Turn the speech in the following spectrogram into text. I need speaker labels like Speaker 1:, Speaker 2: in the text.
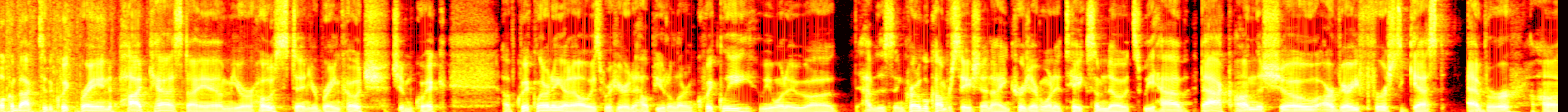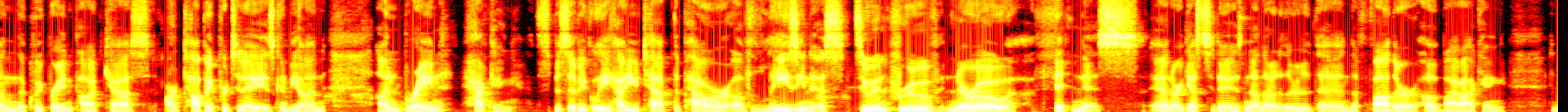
Speaker 1: Welcome back to the Kwik Brain podcast. I am your host and your brain coach, Jim Kwik of Kwik Learning. And always, we're here to help you to learn quickly. We want to uh, have this incredible conversation. I encourage everyone to take some notes. We have back on the show our very first guest ever on the Kwik Brain podcast. Our topic for today is going to be on on brain hacking. Specifically, how do you tap the power of laziness to improve neuro fitness. And our guest today is none other than the father of biohacking,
